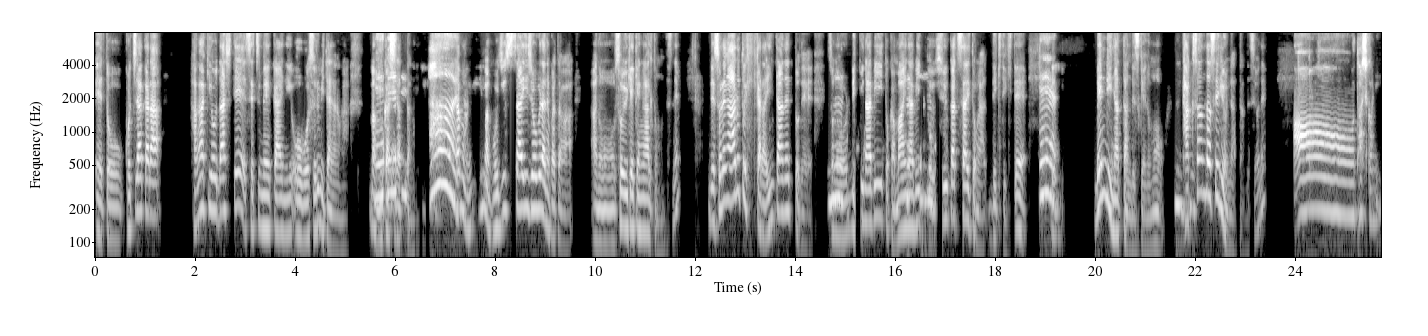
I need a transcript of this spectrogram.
えっ、と、こちらから、ハガキを出して説明会に応募するみたいなのが、まあ、昔だったので、はい。多分、今50歳以上ぐらいの方は、あの、そういう経験があると思うんですね。で、それがある時からインターネットで、その、リクナビとかマイナビっていう就活サイトができてきて、便利になったんですけれども、たくん。さん出せるようになったんですよね。ああ、確かに。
